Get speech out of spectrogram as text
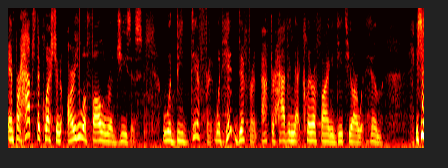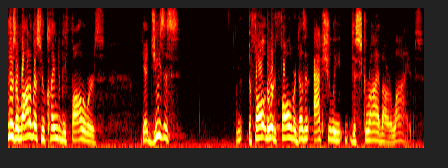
And perhaps the question, Are you a follower of Jesus? would be different, would hit different after having that clarifying DTR with him. You see, there's a lot of us who claim to be followers Yet Jesus, the, follow, the word follower doesn't actually describe our lives.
